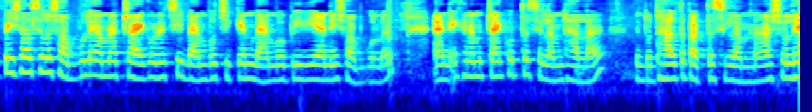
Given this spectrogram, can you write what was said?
স্পেশাল ছিল সবগুলো আমরা ট্রাই করেছি। ব্যাম্বো চিকেন ব্যাম্বো বিরিয়ানি সবগুলো। অ্যান্ড এখানে আমি ট্রাই করতেছিলাম ঢালার, কিন্তু ঢালতে পারতেছিলাম না। আসলে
